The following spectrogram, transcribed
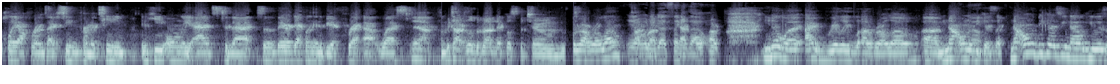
playoff runs I've seen from a team, and he only adds to that. So they're definitely going to be a threat out west. yeah, we talked a little bit about Nicholas Batum. What about Rolo? Yeah, what do you guys think of that? You know what? I really love Rolo. Um, not only Yeah. because like not only because you know he was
